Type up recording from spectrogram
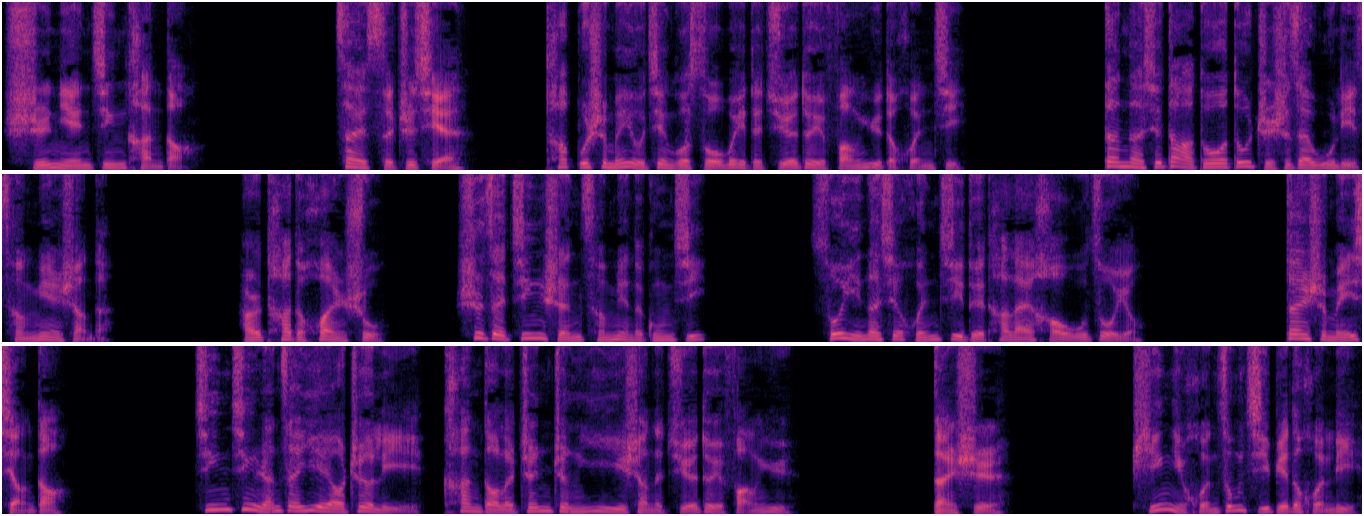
十年惊叹道：“在此之前，他不是没有见过所谓的绝对防御的魂技，但那些大多都只是在物理层面上的，而他的幻术是在精神层面的攻击，所以那些魂技对他来毫无作用。但是没想到，今竟然在叶耀这里看到了真正意义上的绝对防御。但是。”凭你魂宗级别的魂力，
